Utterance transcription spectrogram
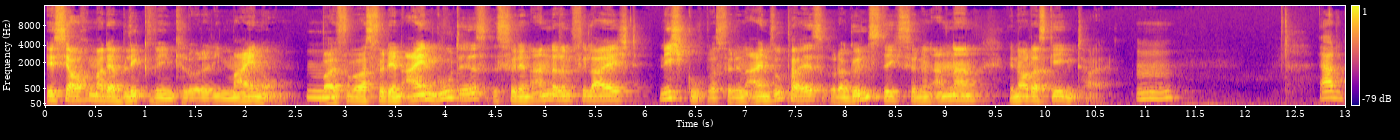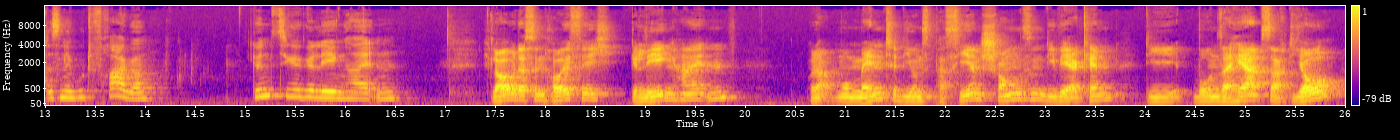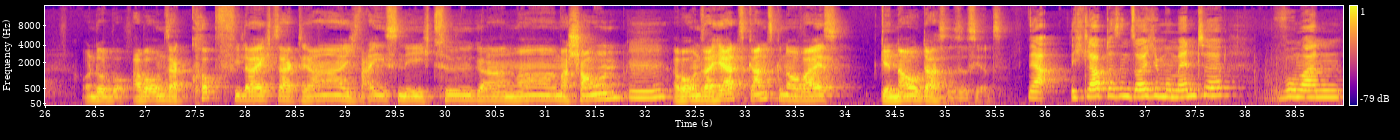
ist ja auch immer der Blickwinkel oder die Meinung. Mhm. Weil was für den einen gut ist, ist für den anderen vielleicht nicht gut. Was für den einen super ist oder günstig, ist für den anderen genau das Gegenteil. Mhm. Ja, das ist eine gute Frage. Günstige Gelegenheiten. Ich glaube, das sind häufig Gelegenheiten oder Momente, die uns passieren, Chancen, die wir erkennen, die, wo unser Herz sagt, yo, und aber unser Kopf vielleicht sagt, ja, ich weiß nicht, zögern, mal schauen. Mhm. Aber unser Herz ganz genau weiß, genau das ist es jetzt. Ja, ich glaube, das sind solche Momente, wo man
